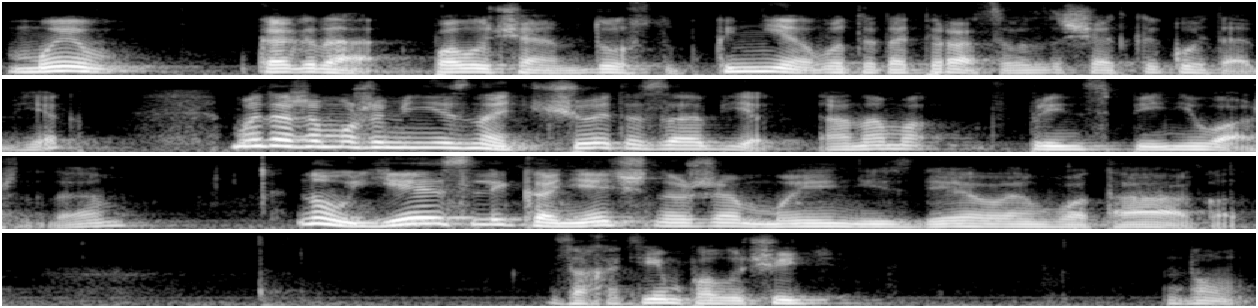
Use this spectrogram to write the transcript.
мы, когда получаем доступ к не, вот эта операция возвращает какой-то объект, мы даже можем и не знать, что это за объект, а нам в принципе и не важно, да? Ну, если, конечно же, мы не сделаем вот так вот. Захотим получить ну,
